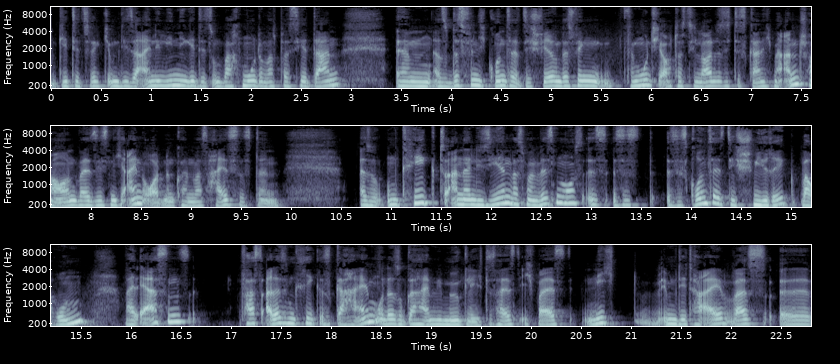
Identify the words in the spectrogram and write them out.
geht jetzt wirklich um diese eine Linie, geht jetzt um Bachmut und was passiert dann? Ähm, also das finde ich grundsätzlich schwierig und deswegen vermute ich auch, dass die Leute sich das gar nicht mehr anschauen, weil sie es nicht einordnen können. Was heißt es denn? Also um Krieg zu analysieren, was man wissen muss, ist, es ist, es ist grundsätzlich schwierig. Warum? Weil erstens fast alles im Krieg ist geheim oder so geheim wie möglich. Das heißt, ich weiß nicht im Detail, was äh,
